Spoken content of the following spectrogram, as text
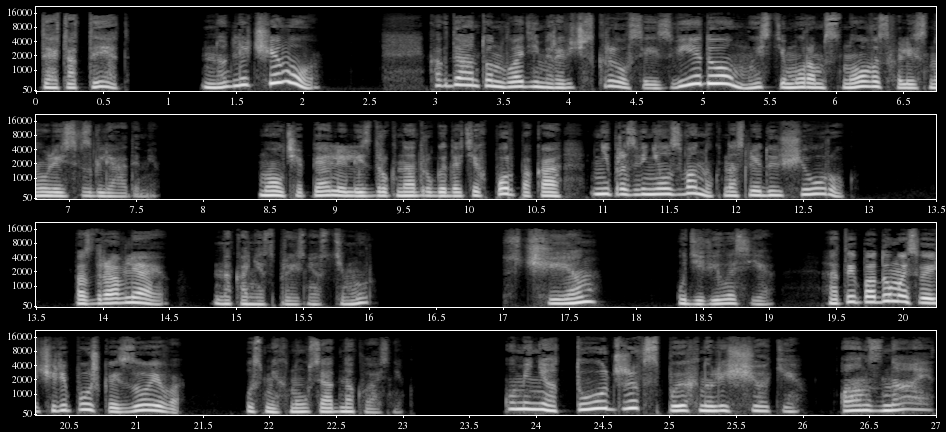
тет-а-тет. -тет. Но для чего? Когда Антон Владимирович скрылся из виду, мы с Тимуром снова схлестнулись взглядами. Молча пялились друг на друга до тех пор, пока не прозвенел звонок на следующий урок. «Поздравляю», — наконец произнес Тимур. «С чем?» — удивилась я. «А ты подумай своей черепушкой, Зуева», — усмехнулся одноклассник. У меня тут же вспыхнули щеки. Он знает,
